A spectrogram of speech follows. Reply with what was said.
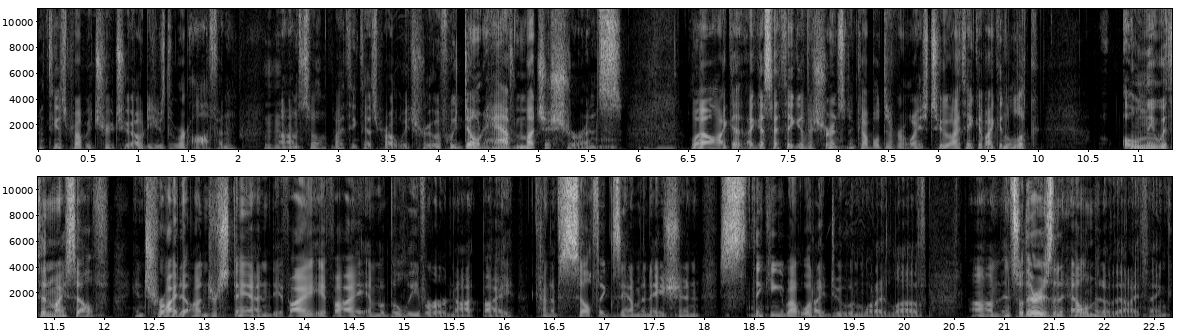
I think it's probably true too. I would use the word often. Mhm. Um, so I think that's probably true. If we don't have much assurance, Mm-hmm. well, I guess I guess I think of assurance in a couple different ways too. I think if I can look only within myself and try to understand if I if I am a believer or not by kind of self-examination, thinking about what I do and what I love, um, and so there is an element of that I think.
